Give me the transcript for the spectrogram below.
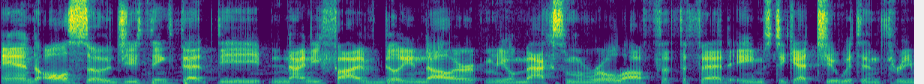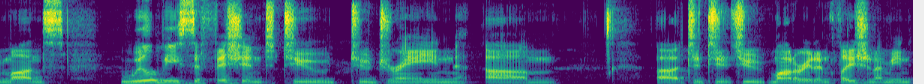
And also, do you think that the $95 billion you know, maximum roll off that the Fed aims to get to within three months will be sufficient to, to drain um, uh, to, to, to moderate inflation. I mean,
